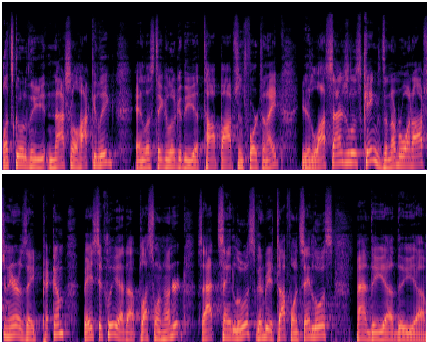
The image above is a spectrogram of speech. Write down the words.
Let's go to the National Hockey League and let's take a look at the uh, top options for tonight. Your Los Angeles Kings, the number one option here is a pick 'em basically at uh, plus 100. So at St. Louis, going to be a tough one. St. Louis, man, the uh, the uh,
